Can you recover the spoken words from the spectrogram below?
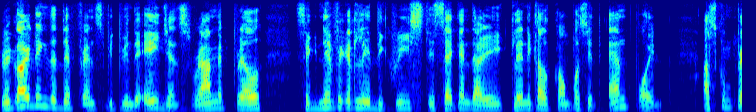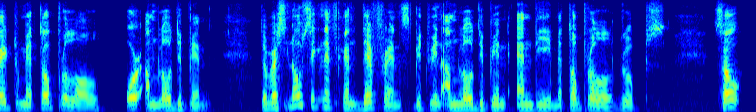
Regarding the difference between the agents, ramipril significantly decreased the secondary clinical composite endpoint as compared to metoprolol or amlodipine. There was no significant difference between amlodipine and the metoprolol groups. So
